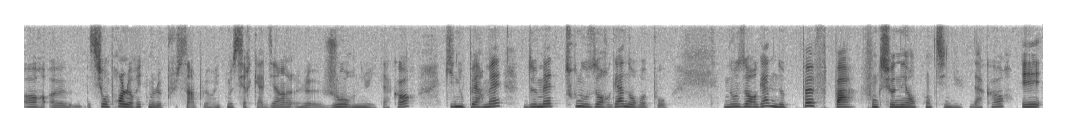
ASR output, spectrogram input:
Or, euh, si on prend le rythme le plus simple, le rythme circadien, le jour-nuit, d'accord, qui nous permet de mettre tous nos organes au repos. Nos organes ne peuvent pas fonctionner en continu, d'accord Et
